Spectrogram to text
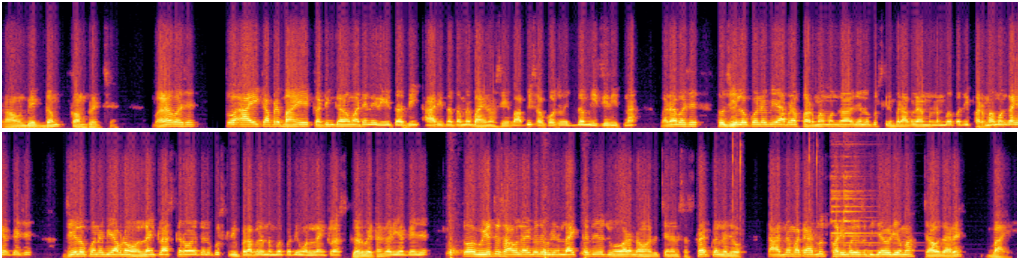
રાઉન્ડ બી એકદમ કમ્પ્લીટ છે. બરાબર છે? તો આ એક આપણે બાય કટિંગ કરવા માટેની રીત હતી. આ રીતના તમે બાયનો શેપ આપી શકો છો. એકદમ ઇઝી રીતના. બરાબર છે? તો જે લોકોને બી આપણા ફર્મા મંગાવે, જે લોકો સ્ક્રીન પર આપેલા નંબર પરથી ફર્મા મંગાવી શકે છે. જે લોકોને બી આપણે ઓનલાઈન ક્લાસ કરવા હોય, તે લોકો સ્ક્રીન પર આપેલા નંબર પરથી ઓનલાઈન ક્લાસ ઘર બેઠા કરી શકે છે. તો વીડિયો જો સારો લાગ્યો તો વીડિયો લાઈક કરી દેજો. જોવાવાળા ન હોય તો ચેનલ સબસ્ક્રાઈબ કરી લેજો. તો આજના માટે આટલું જ. ફરી મળીશું બીજા વિડીયોમાં ચાલો તારે. બાય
